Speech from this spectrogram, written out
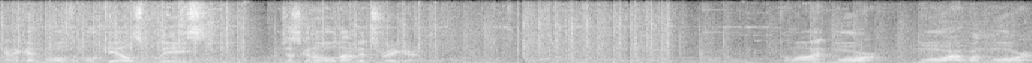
Can I get multiple kills, please? I'm just gonna hold down the trigger. Come on, more. More. I want more.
